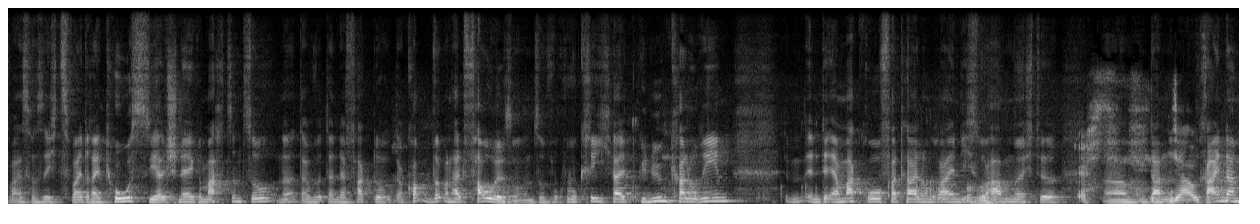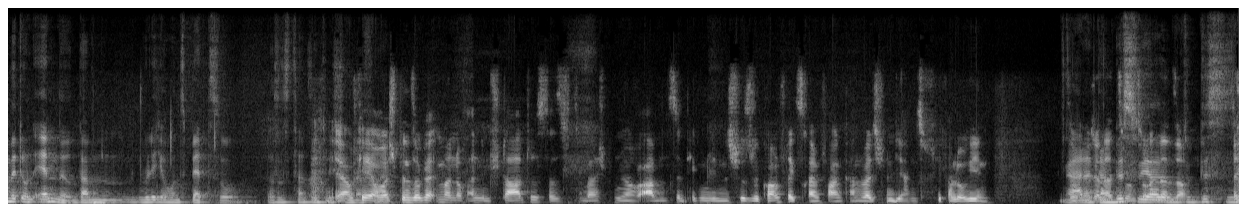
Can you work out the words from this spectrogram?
weiß was ich, zwei, drei Toasts, die halt schnell gemacht sind, so. Ne? Da wird dann der Faktor, da kommt, wird man halt faul so. Und so, wo, wo kriege ich halt genügend Kalorien, in der Makroverteilung rein, die ich so haben möchte. Ähm, und dann ja, okay. rein damit und Ende. Und dann will ich auch ins Bett so. Das ist tatsächlich. Ja, okay, aber ich bin sogar immer noch an dem Status, dass ich zum Beispiel mir auch abends nicht irgendwie eine Schüssel Cornflakes reinfahren kann, weil ich finde, die haben zu viel Kalorien. So ja, dann bist du ja, du bist so,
